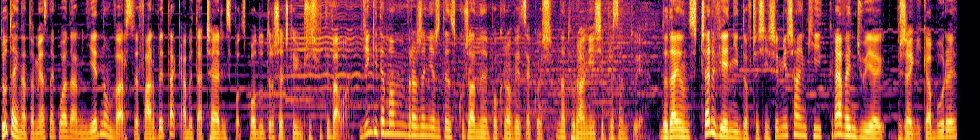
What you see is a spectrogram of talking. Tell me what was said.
Tutaj natomiast nakładam jedną warstwę farby, tak aby ta czerń spod spodu troszeczkę mi prześwitywała. Dzięki temu mam wrażenie, że ten skórzany pokrowiec jakoś naturalniej się prezentuje. Dodając czerwieni do wcześniejszej mieszanki, krawędziuję brzegi kabury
